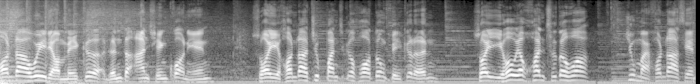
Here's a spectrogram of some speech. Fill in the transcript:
恒大为了每个人的安全过年，所以恒大就办这个活动，每个人。所以以后要换车的话，就买恒大先。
